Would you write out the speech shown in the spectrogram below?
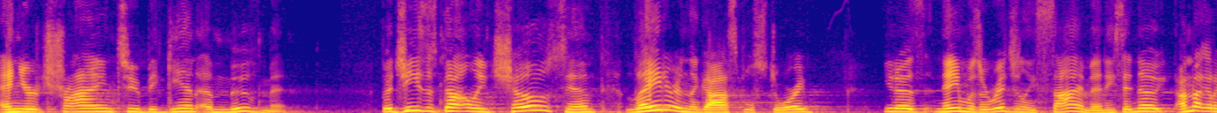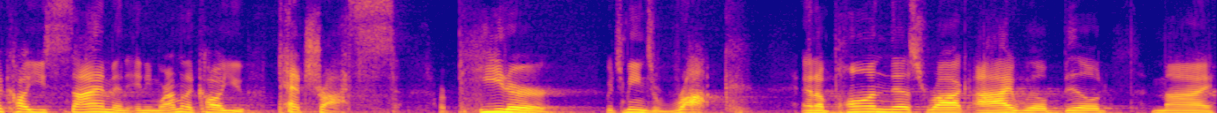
and you're trying to begin a movement. But Jesus not only chose him, later in the gospel story, you know, his name was originally Simon. He said, No, I'm not going to call you Simon anymore. I'm going to call you Petros or Peter, which means rock. And upon this rock I will build my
